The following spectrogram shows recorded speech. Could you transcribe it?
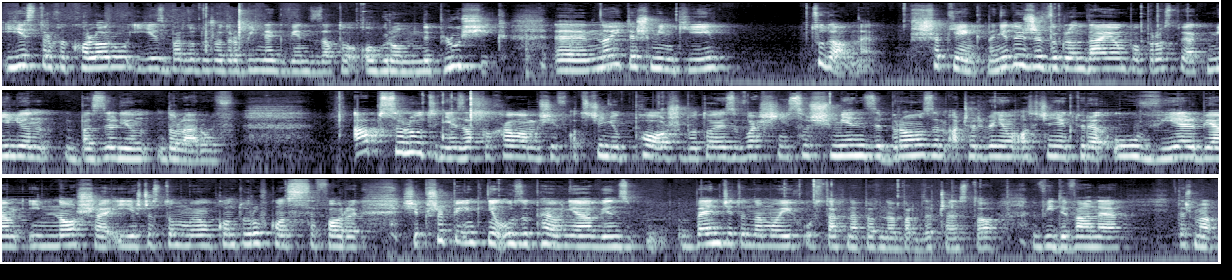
I jest trochę koloru i jest bardzo dużo drobinek, więc za to ogromny plusik. E, No i te szminki cudowne, przepiękne. Nie dość, że wyglądają po prostu jak milion, bazylion dolarów. Absolutnie zakochałam się w odcieniu Posh, bo to jest właśnie coś między brązem a czerwienią odcienie, które uwielbiam i noszę i jeszcze z tą moją konturówką z Sephory się przepięknie uzupełnia, więc będzie to na moich ustach na pewno bardzo często widywane. Też ma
